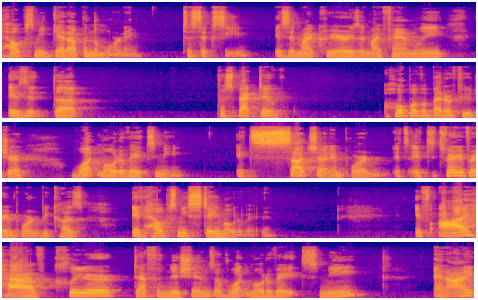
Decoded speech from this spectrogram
helps me get up in the morning to succeed? Is it my career? Is it my family? Is it the prospective hope of a better future? What motivates me? It's such an important. It's it's it's very very important because it helps me stay motivated. If I have clear definitions of what motivates me, and I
